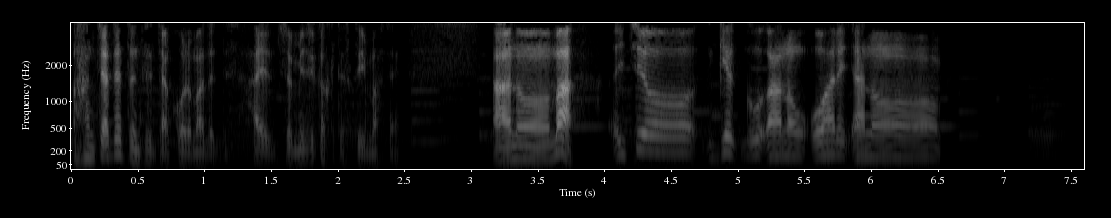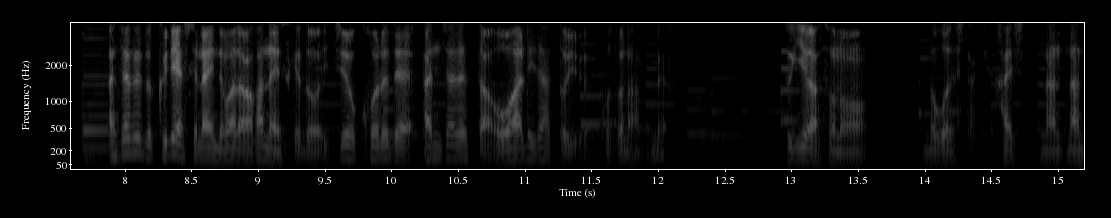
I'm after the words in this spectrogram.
アンチャーテッドについてはこれまでです。はい、ちょっと短くてすいません。あのーまあ、一応、げごあの、終わり、あのーアンチャーテッドクリアしてないんでまだわかんないですけど、一応これでアンチャーテッドは終わりだということなんで、次はその、どこでしたっけ？会社なな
